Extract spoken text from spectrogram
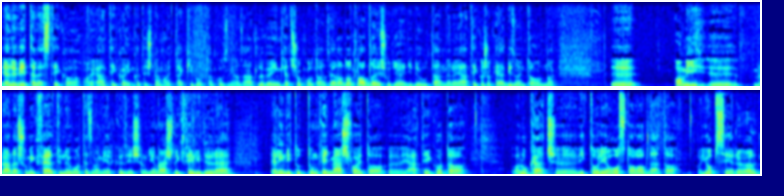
elővételezték a, a játékainkat, és nem hagyták kibontakozni az átlövőinket. Sok volt az eladott labda, és ugye egy idő után, mert a játékosok elbizonytalanodnak. Ami ráadásul még feltűnő volt ezen a mérkőzésen, ugye a második félidőre elindítottunk egy másfajta játékot, a, a Lukács Viktória hozta a labdát a, a jobb szélről,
